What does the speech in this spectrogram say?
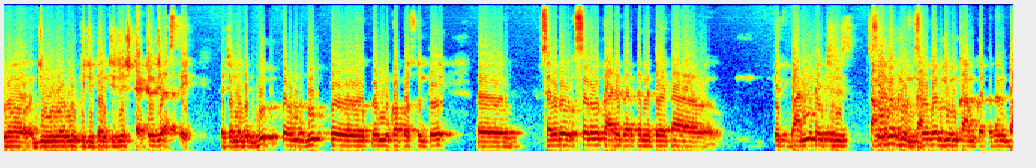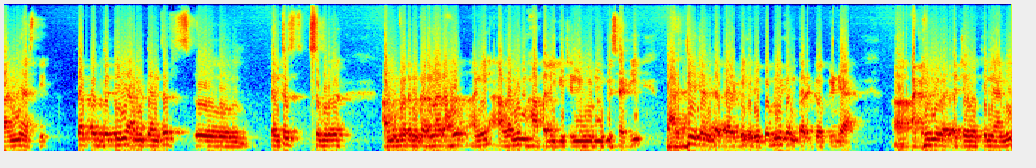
किंवा जी निवडणुकीची त्यांची जी स्ट्रॅटजी असते त्याच्यामध्ये बूथ बूथ प्रमुखापासून ते सर्व सर्व कार्यकर्त्यांना ते एका एक बांधणी त्यांची सोबत घेऊन काम. सोबत घेऊन काम करतात आणि बांधणी असते. त्या पद्धतीने आम्ही त्यांचंच अं, त्यांचंच सगळं अनुकरण करणार आहोत. आणि आगामी महापालिकेच्या निवडणुकीसाठी Bharatiya Janata party Republican party of India Athawale गटाच्या वतीने आम्ही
